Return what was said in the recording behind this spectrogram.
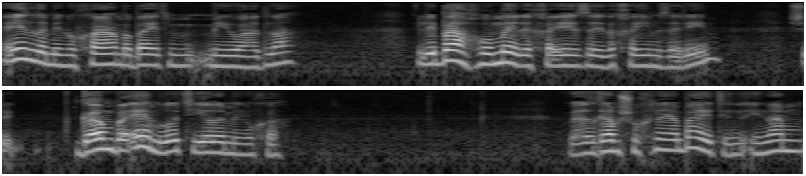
Эйн ла минуха бабает миюадла, либо хоме лехаеза и лехаим зарим, гамбаэм лоти ела минуха. ואז גם שוכני הבית אינם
